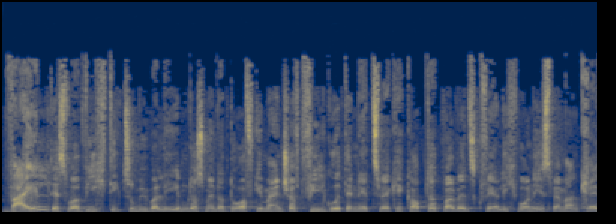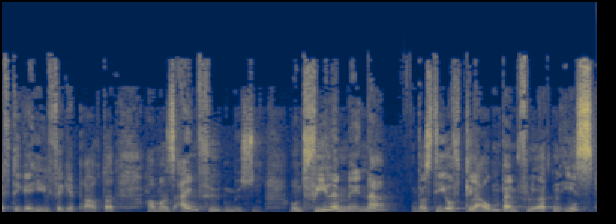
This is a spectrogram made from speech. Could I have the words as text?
Weil, das war wichtig zum Überleben, dass man in der Dorfgemeinschaft viel gute Netzwerke gehabt hat, weil wenn es gefährlich geworden ist, wenn man kräftige Hilfe gebraucht hat, haben wir uns einfügen müssen. Und viele Männer, was die oft glauben beim Flirten ist,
